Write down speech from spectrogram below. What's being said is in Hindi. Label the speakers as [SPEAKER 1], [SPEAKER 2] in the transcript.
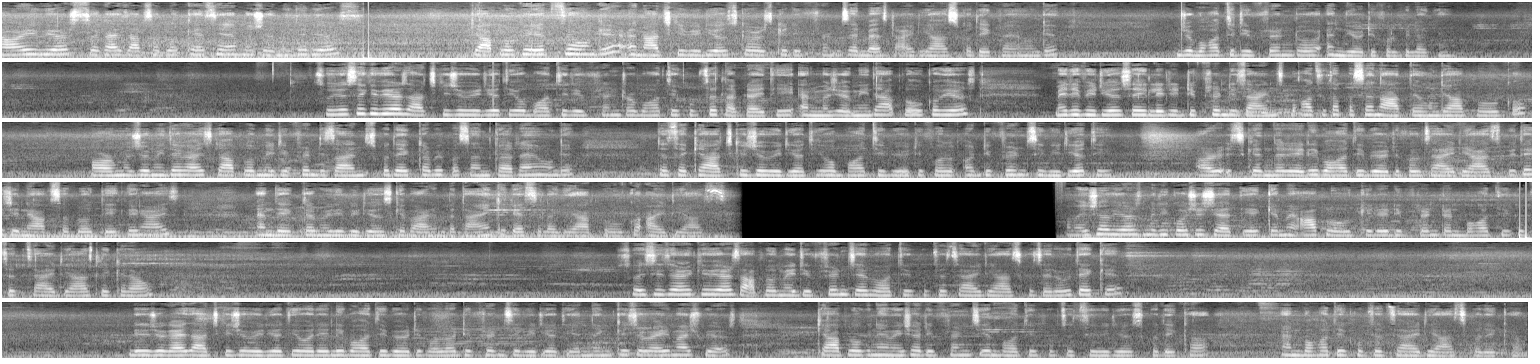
[SPEAKER 1] हमारे व्यूअर्स तो गाइज़ आप सब लोग कैसे हैं? मुझे उम्मीद है व्यूअर्स कि आप लोग खैरियत से होंगे एंड आज की वीडियोस को और उसके डिफरेंट एंड बेस्ट आइडियाज़ को देख रहे होंगे जो बहुत ही डिफरेंट हो एंड ब्यूटीफुल भी लगें सो so, जैसे कि व्यूअर्स आज की जो वीडियो थी वो बहुत ही डिफरेंट और बहुत ही खूबसूरत लग रही थी एंड मुझे उम्मीद है आप लोगों को व्यूअर्स मेरी वीडियो से रिलेटेड डिफरेंट डिज़ाइन बहुत ज़्यादा पसंद आते होंगे आप लोगों को। और मुझे उम्मीद है गाइज़ कि आप लोग मेरी डिफरेंट डिज़ाइन को देख भी पसंद कर रहे होंगे। जैसे कि आज की जो वीडियो थी, वो बहुत ही ब्यूटीफुल और डिफरेंट सी वीडियो थी। और इसके अंदर रियली बहुत ही ब्यूटीफुल से आइडियाज़ भी थे, जिन्हें आप सब लोग देखें गाइस एंड देखकर मेरी वीडियोस के बारे में बताएँ कि कैसे लगे आप लोगों को आइडियाज़ हमेशा व्यूअर्स मेरी कोशिश रहती है कि मैं आप लोगों के लिए डिफरेंट एंड बहुत ही खूबसूरत से आइडियाज़ लेकर आऊँ सो इसी तरह के व्यूअर्स आप लोग मेरे डिफरेंट से बहुत ही खूबसूरत से आइडियाज़ को ज़रूर देखें। मेरी जो गाइज़ आज की जो वीडियो थी, वो रियली बहुत ही ब्यूटीफुल और डिफरेंट सी वीडियो थी। And thank you so very much viewers कि आप लोगों ने हमेशा डिफरेंट सी एंड बहुत ही खूबसूरत सी वीडियोज़ को देखा एंड बहुत ही खूबसूरत से आइडियाज़ को देखा।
